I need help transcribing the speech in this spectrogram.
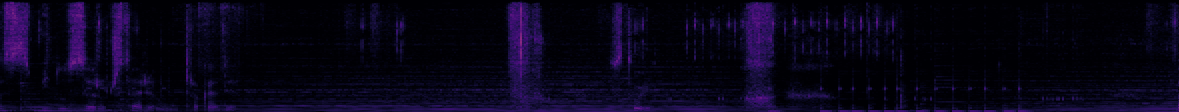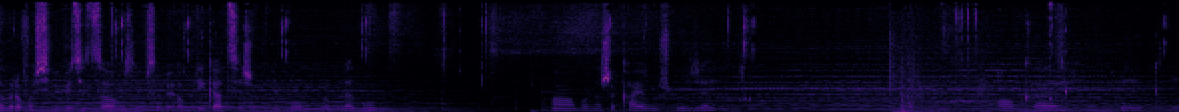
Z minus 0,4, tragedia. Stój. Dobra, właściwie wiecie co? Weźmiemy sobie obligacje, żeby nie było problemu. O, bo narzekają już ludzie. Okej, pięknie.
